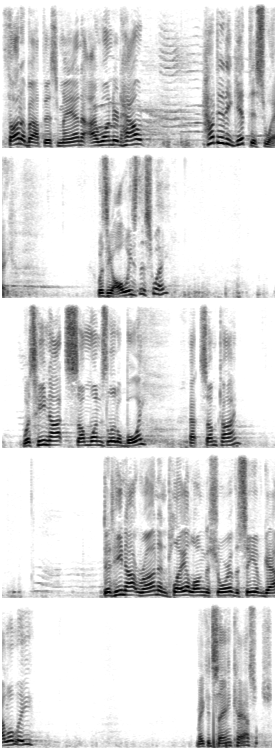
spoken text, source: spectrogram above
thought about this man, I wondered how, how did he get this way? Was he always this way? Was he not someone's little boy at some time? Did he not run and play along the shore of the Sea of Galilee? Making sandcastles?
